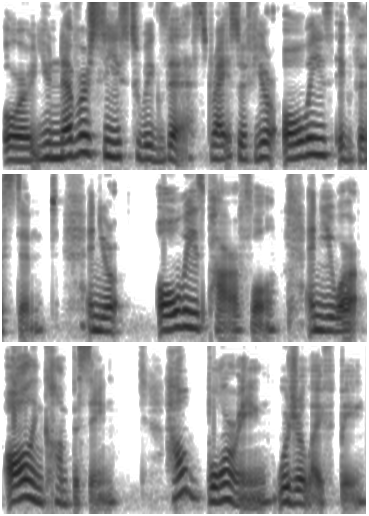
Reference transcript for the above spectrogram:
or you never cease to exist, right? So if you're always existent and you're always powerful and you are all encompassing, how boring would your life be?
